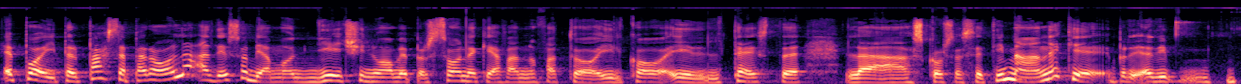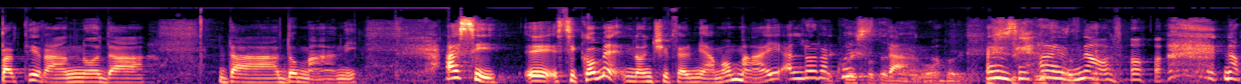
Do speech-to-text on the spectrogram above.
e poi per passaparola adesso abbiamo 10 nuove persone che hanno fatto il, il test la scorsa settimana che partiranno da, da domani. Ah sì, eh, siccome non ci fermiamo mai, allora quest'anno... Eh, sì, no, no, no,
